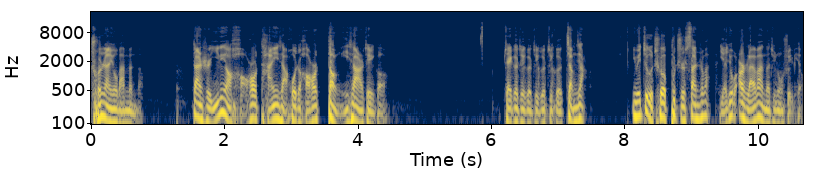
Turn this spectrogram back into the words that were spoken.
纯燃油版本的，但是一定要好好谈一下，或者好好等一下这个。”这个这个这个这个降价，因为这个车不值三十万，也就二十来万的这种水平，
